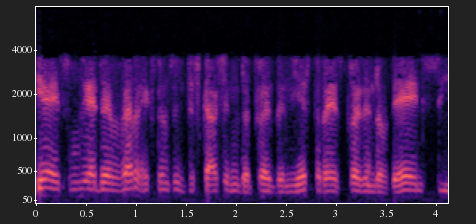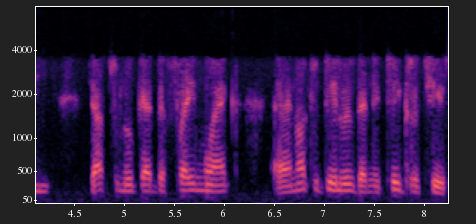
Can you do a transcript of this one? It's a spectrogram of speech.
Yes, we had a very extensive discussion with the president yesterday as president of the ANC, just to look at the framework, uh, not to deal with the nitty-gritties.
